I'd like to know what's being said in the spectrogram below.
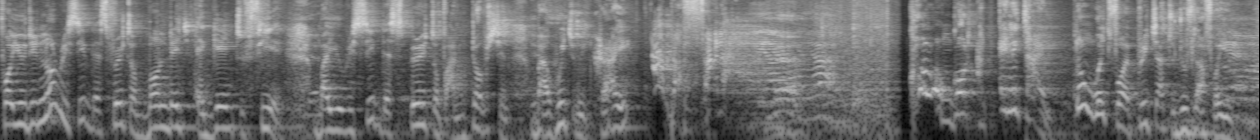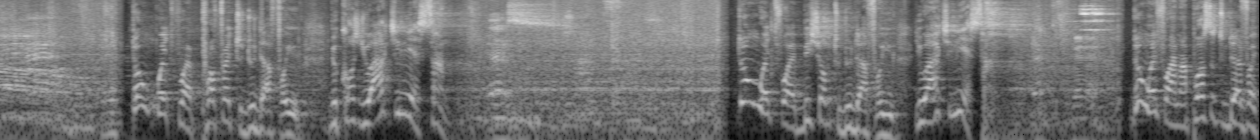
For you did not receive the spirit of bondage again to fear, yes. but you received the spirit of adoption yes. by which we cry, Abba, Father. Yeah. Yeah. Call on God at any time. Don't wait for a preacher to do that for you. Don't wait for a prophet to do that for you because you are actually a son. Yes. Don't wait for a bishop to do that for you. You are actually a son. Amen. Don't wait for an apostle to do that for you.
